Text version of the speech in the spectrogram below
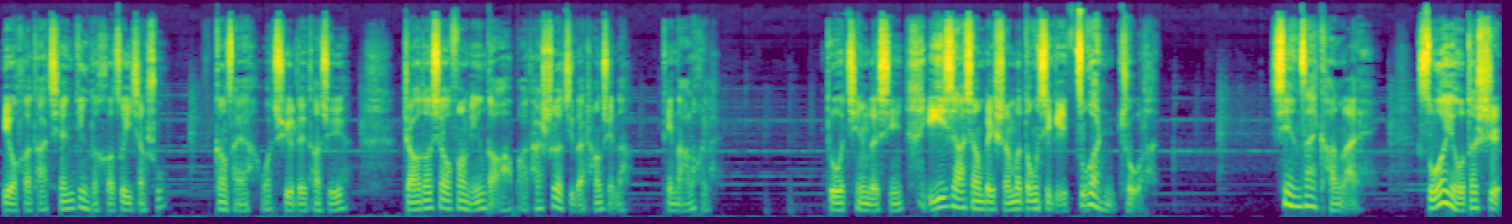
有和他签订的合作意向书。刚才呀，我去了一趟学院，找到校方领导，把他设计的长裙呢给拿了回来。杜青的心一下像被什么东西给攥住了。现在看来。所有的事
